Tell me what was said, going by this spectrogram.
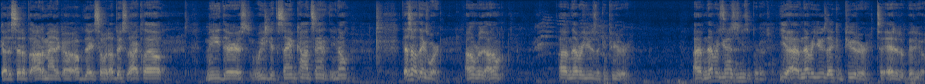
Got to set up the automatic uh, update so it updates to iCloud. Me, Darius, we get the same content. You know, that's how things work. I don't really. I don't. I have never used a computer. I have never Besides used. music production. Yeah, I have never used a computer to edit a video.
